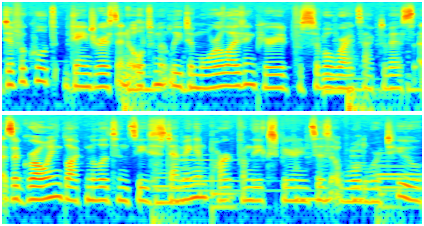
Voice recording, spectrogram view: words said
difficult, dangerous, and ultimately demoralizing period for civil rights activists as a growing black militancy stemming in part from the experiences of World War II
